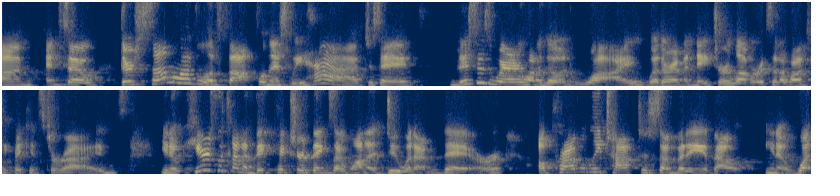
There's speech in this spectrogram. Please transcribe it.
Um, and so there's some level of thoughtfulness we have to say, this is where I want to go and why, whether I'm a nature lover, it's that I want to take my kids to rides. You know, here's the kind of big picture things I want to do when I'm there. I'll probably talk to somebody about, you know, what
